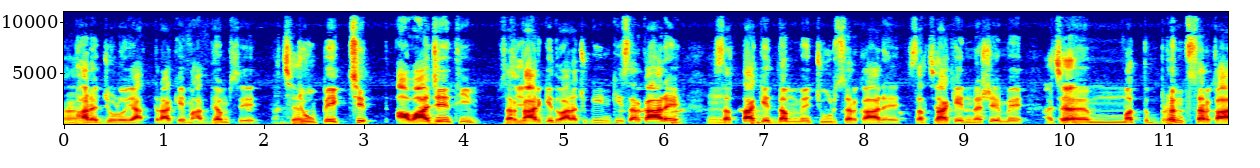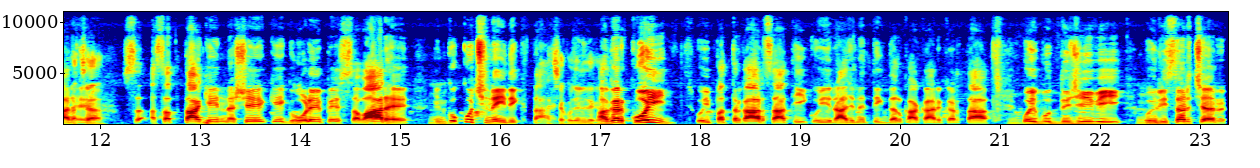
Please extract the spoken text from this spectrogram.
भारत जोड़ो यात्रा के माध्यम से अच्छा। जो उपेक्षित आवाज़ें थी सरकार के द्वारा चूँकि इनकी सरकार है सत्ता के दम में चूर सरकार है सत्ता अच्छा। के नशे में अच्छा। मत भ्रंत सरकार अच्छा। है सत्ता के नशे के घोड़े पे सवार है इनको कुछ नहीं दिखता है। अच्छा, कुछ नहीं अगर कोई कोई पत्रकार साथी कोई राजनीतिक दल का कार्यकर्ता कोई बुद्धिजीवी कोई रिसर्चर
